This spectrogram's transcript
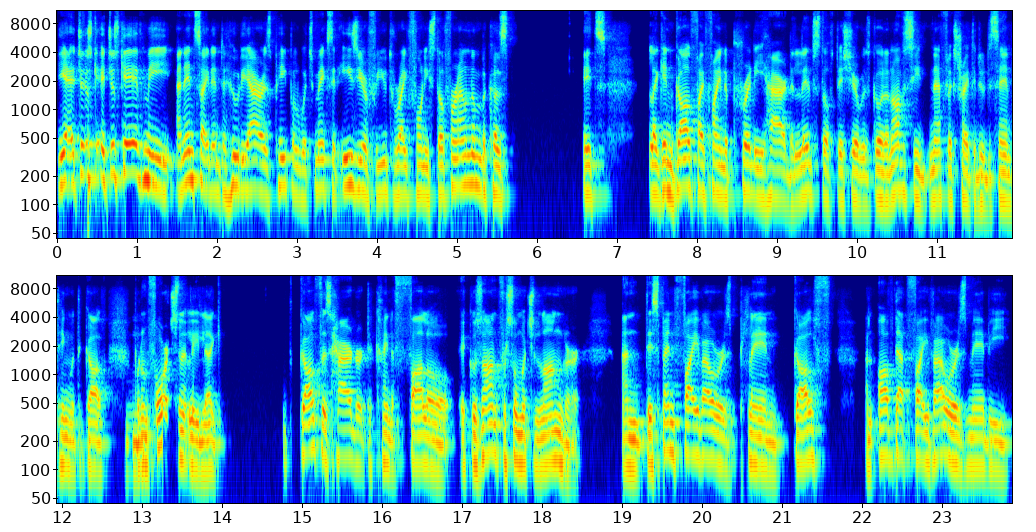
yeah, it just it just gave me an insight into who they are as people, which makes it easier for you to write funny stuff around them because it's like in golf, I find it pretty hard. The live stuff this year was good, and obviously Netflix tried to do the same thing with the golf. Mm. But unfortunately, like golf is harder to kind of follow. It goes on for so much longer, and they spend five hours playing golf, and of that five hours, maybe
